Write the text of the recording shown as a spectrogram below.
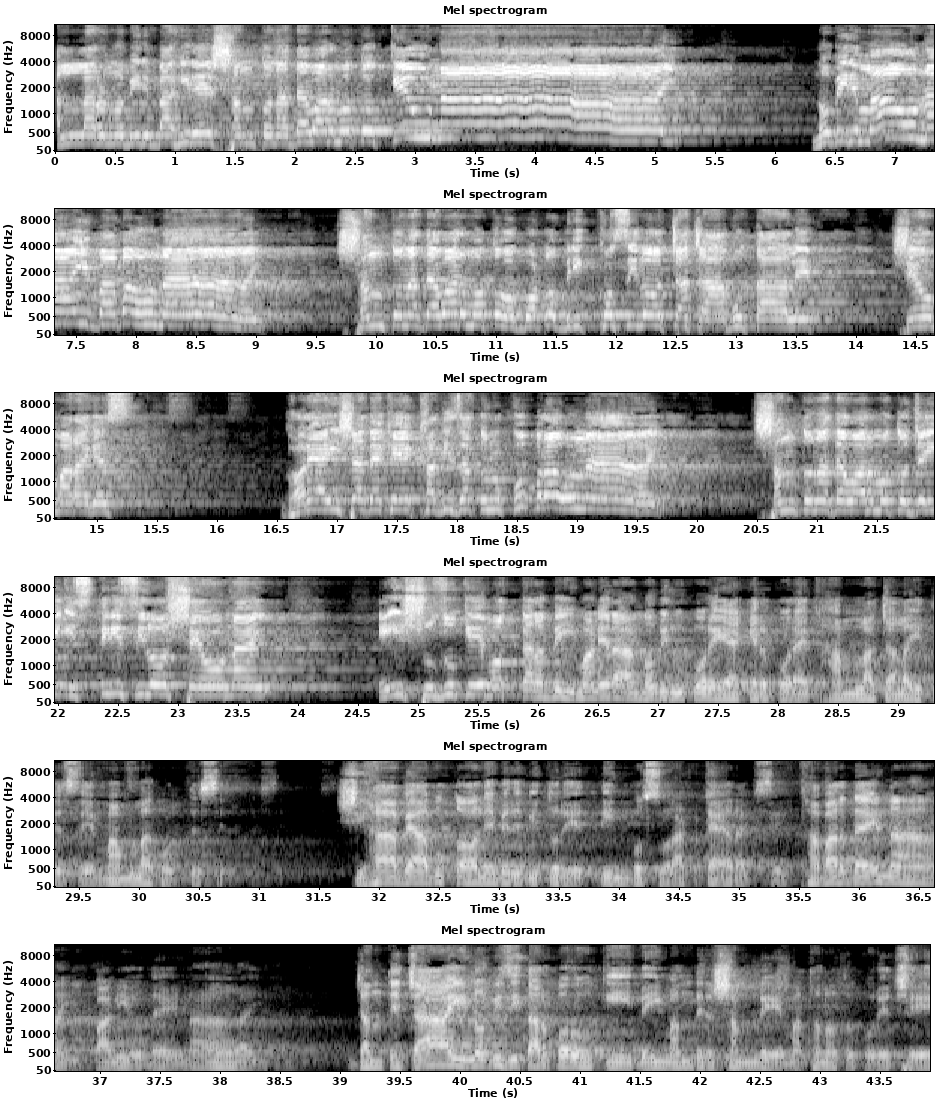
আল্লাহর নবীর বাহিরে সান্ত্বনা দেওয়ার মতো কেউ নাই। নবীর মাও নাই, বাবাও নাই। সান্ত্বনা দেওয়ার মতো বট বৃক্ষ ছিল চাচা আবু তালেব। সেও মারা গেছে। ঘরে আইসা দেখে খাদিজাতুল কুবরাও নাই। সান্ত্বনা দেওয়ার মতো যেই স্ত্রী ছিল সেও নাই। এই সুযোগে মক্কার বেঈমানেরা নবীর উপরে একের পর এক হামলা চালাইতেছে, মামলা করতেছে। শিহাবে আবু তলেবের ভিতরে তিন বছর আটকায় রাখছে। খাবার দেয় নাই, পানিও দেয় নাই। জানতে চাই নবীজি তারপরও কি বেঈমানদের সামনে মাথা নত করেছে?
